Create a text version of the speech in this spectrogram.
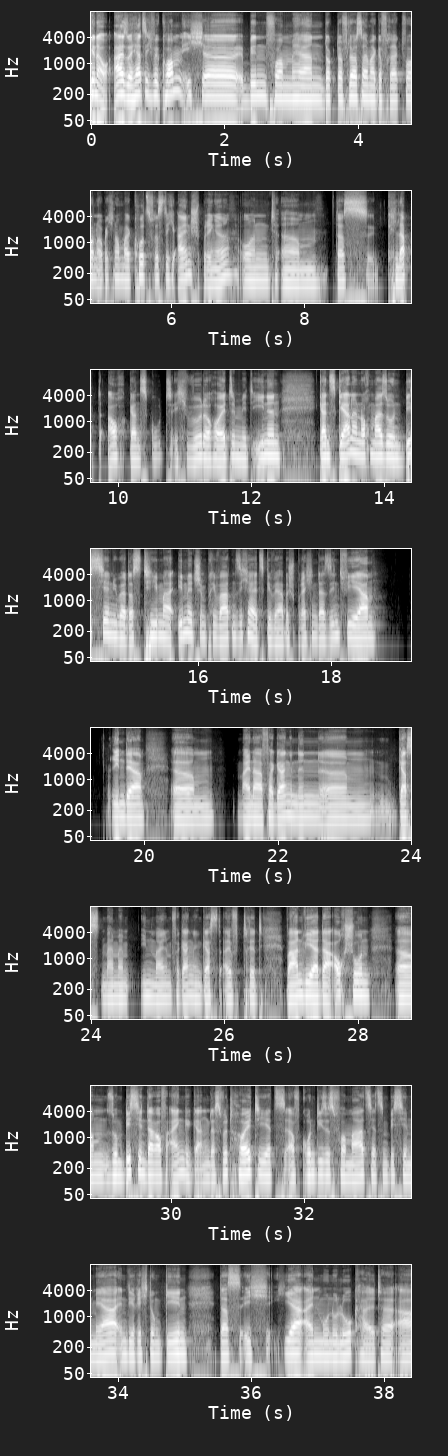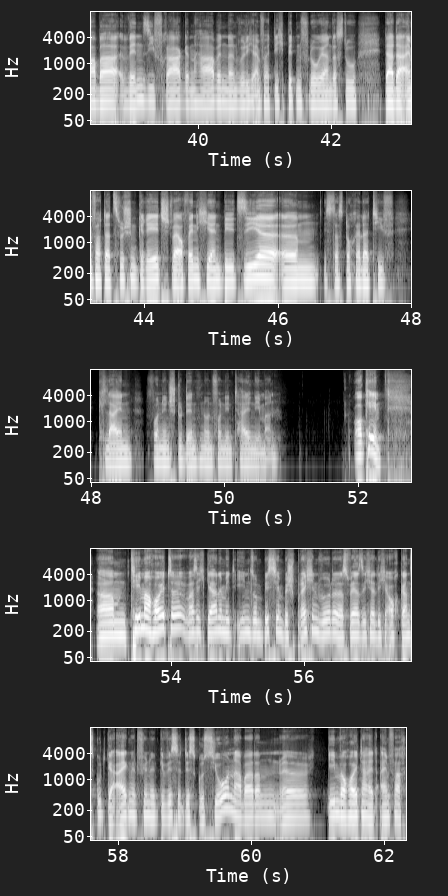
Genau, also herzlich willkommen. Ich äh, bin vom Herrn Dr. Flörsheimer gefragt worden, ob ich nochmal kurzfristig einspringe. Und ähm, das klappt auch ganz gut. Ich würde heute mit Ihnen ganz gerne nochmal so ein bisschen über das Thema Image im privaten Sicherheitsgewerbe sprechen. Da sind wir ja in der ähm, meiner vergangenen ähm, Gast, mein, in meinem vergangenen Gastauftritt waren wir ja da auch schon ähm, so ein bisschen darauf eingegangen. Das wird heute jetzt aufgrund dieses Formats jetzt ein bisschen mehr in die Richtung gehen, dass ich hier einen Monolog halte. Aber wenn Sie Fragen haben, dann würde ich einfach dich bitten, Florian, dass du da, da einfach dazwischen grätscht, weil auch wenn ich hier ein Bild sehe, ähm, ist das doch relativ klein von den Studenten und von den Teilnehmern. Okay, ähm, Thema heute, was ich gerne mit Ihnen so ein bisschen besprechen würde, das wäre sicherlich auch ganz gut geeignet für eine gewisse Diskussion, aber dann äh, gehen wir heute halt einfach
